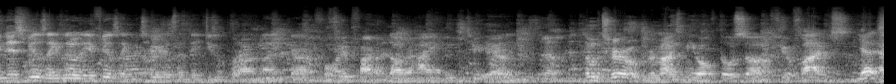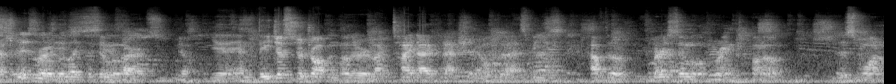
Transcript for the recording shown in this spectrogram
I mean, this feels like literally, it feels like materials that they do put on like uh, 400 $500 high end material. Yeah. yeah, The material reminds me of those uh, Fuel Fives. Yes, Actually it is a little bit like the Fuel similar. Fives. yeah. Yeah, and they just dropped another like tie-dye collection of the SBs. Have the very similar print on a, this one.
